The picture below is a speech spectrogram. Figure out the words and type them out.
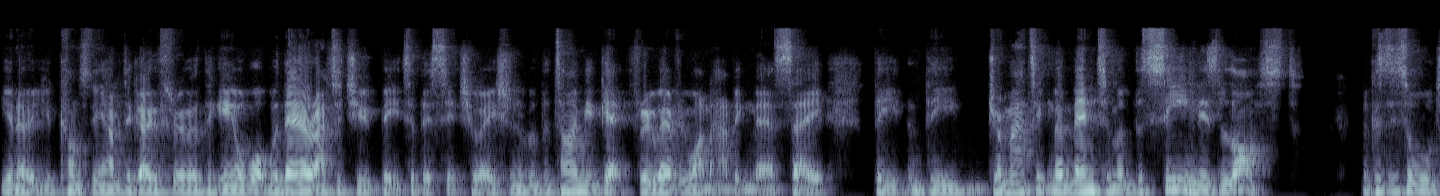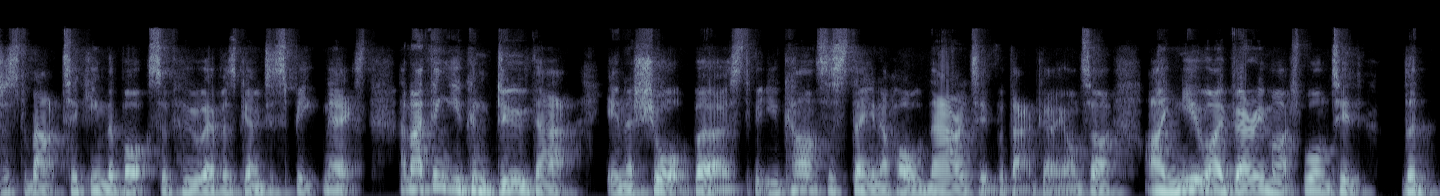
you know you constantly have to go through and thinking oh what would their attitude be to this situation? By the time you get through everyone having their say the the dramatic momentum of the scene is lost because it's all just about ticking the box of whoever's going to speak next. And i think you can do that in a short burst but you can't sustain a whole narrative with that going on. So i, I knew i very much wanted the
